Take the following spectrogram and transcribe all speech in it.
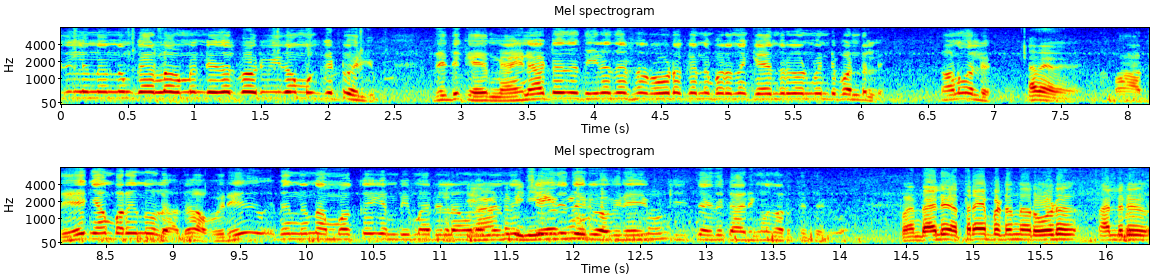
ഇതിൽ നിന്നും കേരള ഗവൺമെന്റ് ചിലപ്പോൾ ഒരു വീതം നമുക്ക് കിട്ടുമായിരിക്കും. ഇത് മെയിനായിട്ട് ഇത് തീരദേശ റോഡൊക്കെ എന്ന് പറയുന്ന കേന്ദ്ര ഗവൺമെന്റ് ഫണ്ടല്ലേ? കാണുമല്ലേ? അതെ അതെ. അപ്പൊ അതേ ഞാൻ പറയുന്നുള്ളൂ. അത് അവർ ഇതിൽ നിന്ന് നമുക്ക് എം പിമാരെല്ലാം ചെയ്തു തരുക അഭിനയിച്ച് ചെയ്ത് കാര്യങ്ങൾ നടത്തി തരുക അപ്പൊ എന്തായാലും എത്രയും പെട്ടെന്ന് റോഡ് നല്ലൊരു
